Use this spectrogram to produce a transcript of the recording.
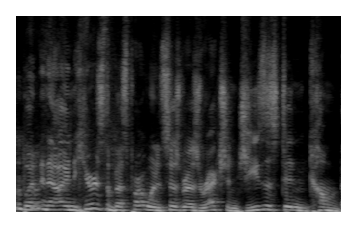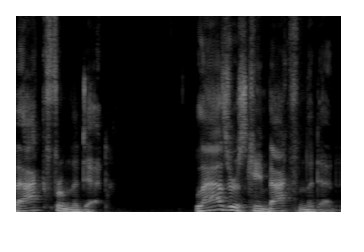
But now, and here's the best part when it says resurrection, Jesus didn't come back from the dead. Lazarus came back from the dead.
